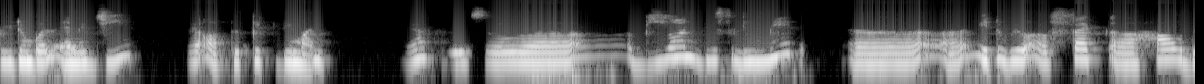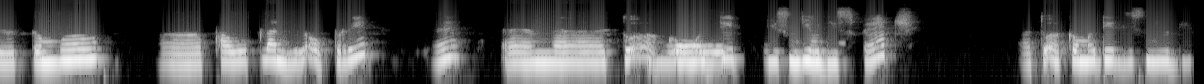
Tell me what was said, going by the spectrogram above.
renewable energy of the peak demand. Yeah. So uh, beyond this limit, uh, uh, it will affect how the thermal power plant will operate. Eh? And uh, to accommodate this new dispatch, uh, to accommodate this new di-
